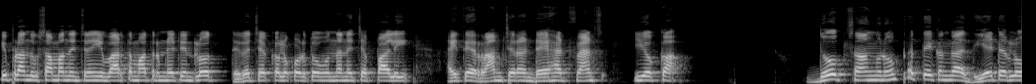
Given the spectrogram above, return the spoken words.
ఇప్పుడు అందుకు సంబంధించిన ఈ వార్త మాత్రం నెటింట్లో తెగ చెక్కలు కొడుతూ ఉందనే చెప్పాలి. అయితే రామ్ చరణ్ డైహార్ట్ ఫ్యాన్స్ ఈ యొక్క డోప్ సాంగ్ను ప్రత్యేకంగా థియేటర్లో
